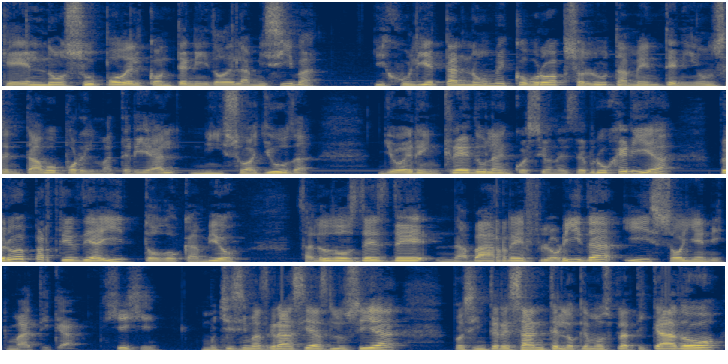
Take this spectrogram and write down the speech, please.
que él no supo del contenido de la misiva, y Julieta no me cobró absolutamente ni un centavo por el material ni su ayuda. Yo era incrédula en cuestiones de brujería, pero a partir de ahí todo cambió. Saludos desde Navarre, Florida, y soy enigmática. Jiji. Muchísimas gracias, Lucía pues interesante lo que hemos platicado.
